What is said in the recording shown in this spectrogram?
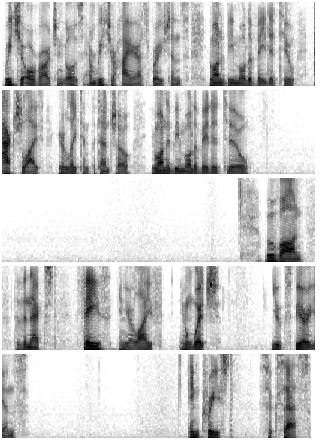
reach your overarching goals and reach your higher aspirations. You want to be motivated to actualize your latent potential. You want to be motivated to move on to the next phase in your life in which you experience increased success.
